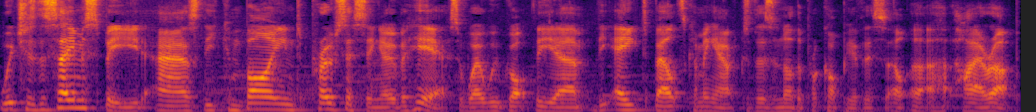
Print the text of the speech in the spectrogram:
which is the same speed as the combined processing over here. So where we've got the um, the eight belts coming out because there's another copy of this uh, uh, higher up.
